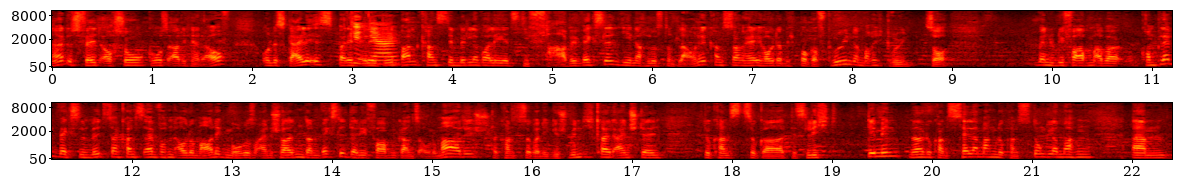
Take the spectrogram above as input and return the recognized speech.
Ja, das fällt auch so großartig nicht auf. Und das Geile ist, bei dem. LED-Band kannst du mittlerweile jetzt die Farbe wechseln, je nach Lust und Laune. Kannst sagen, hey, heute habe ich Bock auf grün, dann mache ich grün. So. Wenn du die Farben aber komplett wechseln willst, dann kannst du einfach einen Automatikmodus einschalten, dann wechselt er die Farben ganz automatisch. Da kannst du sogar die Geschwindigkeit einstellen. Du kannst sogar das Licht dimmen, ne? du kannst es heller machen, du kannst es dunkler machen. Ähm,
